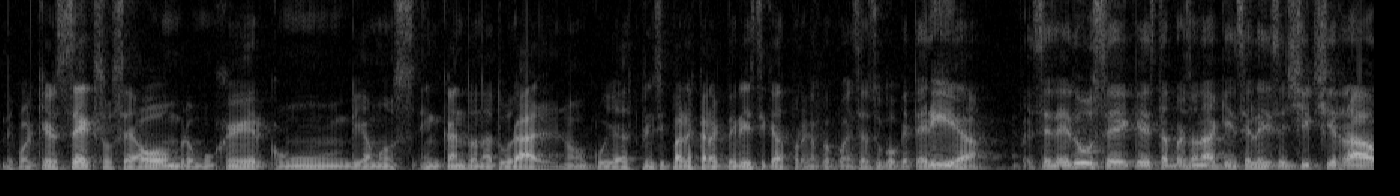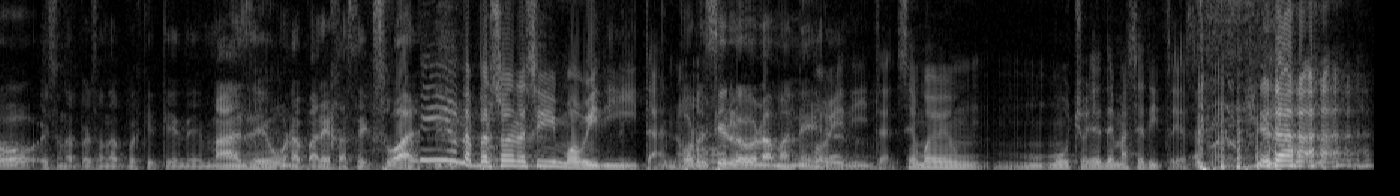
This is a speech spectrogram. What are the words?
de cualquier sexo, sea hombre o mujer, con un, digamos, encanto natural, ¿no? Cuyas principales características, por ejemplo, pueden ser su coquetería. Se deduce que esta persona a quien se le dice chichirrabo es una persona pues que tiene más de una pareja sexual, Y una persona así movidita, ¿no? por decirlo de una manera. ¿no? Movidita. Se mueve un- mucho, ya es demasiadito, ya se mueve.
